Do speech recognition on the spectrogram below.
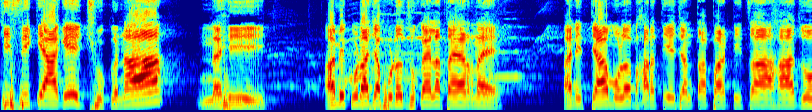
किसी के आगे झुकना नहीं. आम्ही कुणाच्या पुढे झुकायला तयार नाही. आणि त्यामुळं भारतीय जनता पार्टीचा हा जो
